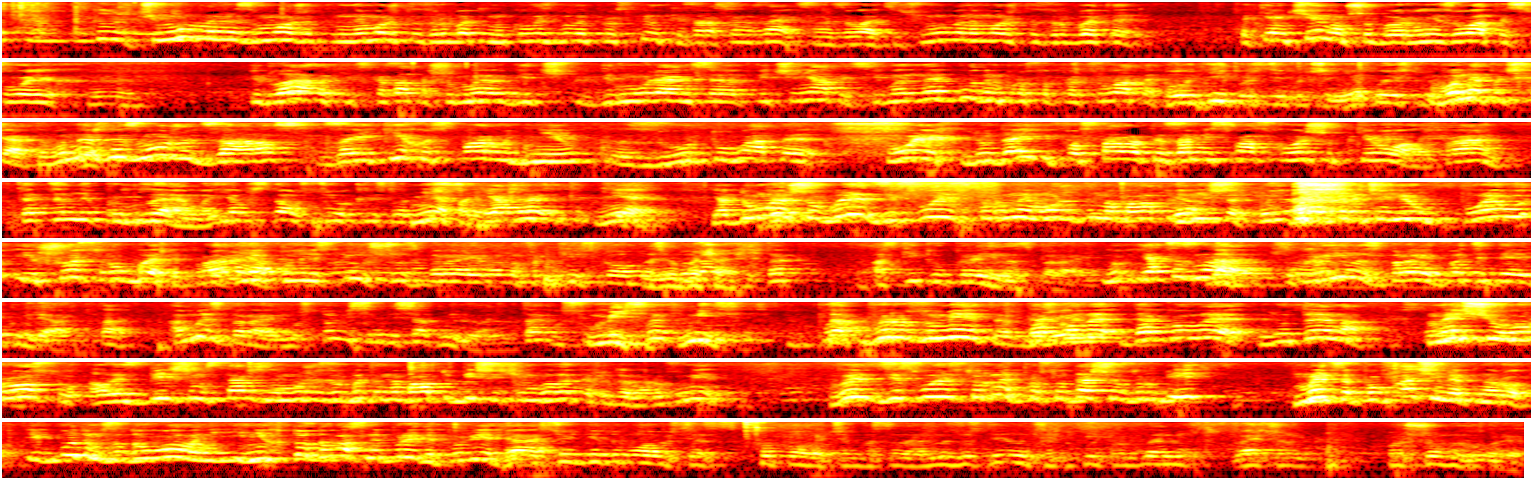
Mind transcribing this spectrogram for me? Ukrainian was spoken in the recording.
дуже. Чому ви не зможете, не можете зробити, ну колись були профспілки, зараз я не знаю, як це називається. Чому ви не можете зробити таким чином, щоб організувати своїх е, підлеглих і сказати, що ми від- відмовляємося підчинятися і ми не будемо просто працювати По одній простій причині, я поясню. Вони почекайте, вони ж не зможуть зараз за якихось пару днів згуртувати своїх людей і поставити замість вас когось, щоб керували, правильно? Та це не проблема. Я встав з цього крісла. Ні, так я вже ні. Я думаю, що ви зі своєї сторони можете набагато Я- більше я- речагів впливу і щось робити, От Я поясню, що збирає Івано-Франківська область податків, так? А скільки Україна збирає? Ну я це знаю. Так, Україна збирає 29 мільярдів, Так. а ми збираємо 180 мільйонів. Так? В місяць. В місяць. Ви, Так. ви розумієте, деколи, деколи людина нижчого росту, але з більшим стержнем може зробити набагато більше, ніж велика людина, розумієте? Ви зі своєї сторони просто дещо зробіть, ми це побачимо як народ і будемо задоволені, і ніхто до вас не прийде, повірте. Я сьогодні домовився з Поповичем Василем. Ми зустрілися по тій проблемі вечором, про що ми говорили.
